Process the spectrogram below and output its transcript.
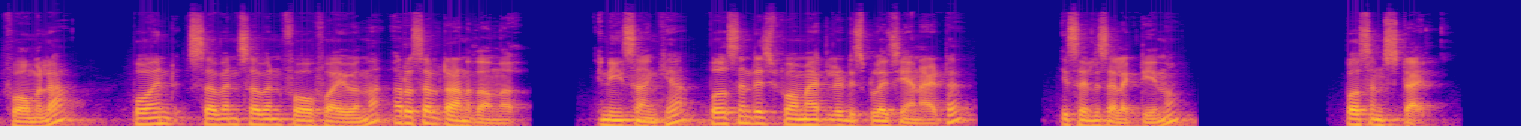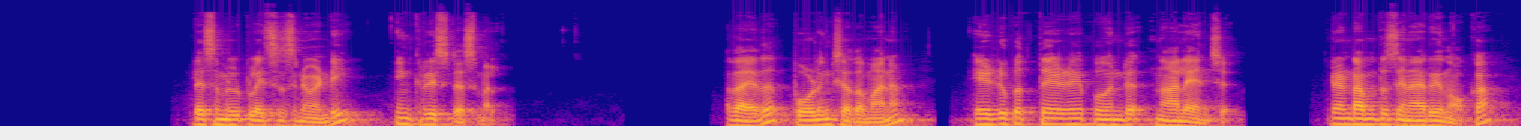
Formula point seven seven four five എന്ന റിസൾട്ടാണ് തന്നത്. ഇനി ഈ സംഖ്യ പെർസെന്റേജ് ഫോമാറ്റിൽ ഡിസ്പ്ലേ ചെയ്യാനായിട്ട് ഈ സെല്ല് സെലക്ട് ചെയ്യുന്നു. പേഴ്സൺ സ്റ്റൈൽ ഡെസിമൽ പ്ലേസസിന് വേണ്ടി ഇൻക്രീസ് ഡെസിമൽ. അതായത് പോളിംഗ് ശതമാനം എഴുപത്തേഴ് പോയിന്റ് നാല് അഞ്ച്. രണ്ടാമത്തെ സിനാരി നോക്കാം.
